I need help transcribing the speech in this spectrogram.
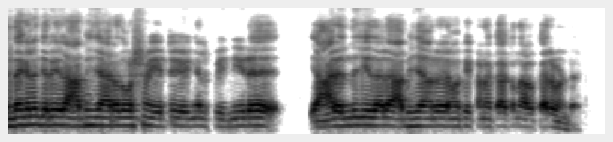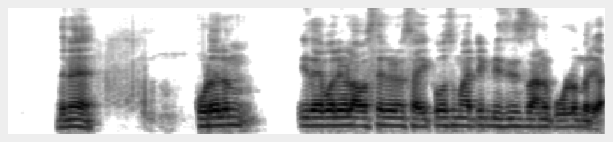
എന്തെങ്കിലും ചെറിയൊരു ആഭിചാരദോഷം ഏറ്റു കഴിഞ്ഞാൽ പിന്നീട് ആരെന്ത് ചെയ്താലും ആഭിചാരമാക്കി കണക്കാക്കുന്ന ആൾക്കാരുമുണ്ട്. ഇതിന് കൂടുതലും ഇതേപോലെയുള്ള അവസ്ഥയിൽ വരുന്ന സൈക്കോസുമാറ്റിക് ഡിസീസസ് ആണ് കൂടുതലും വരിക.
